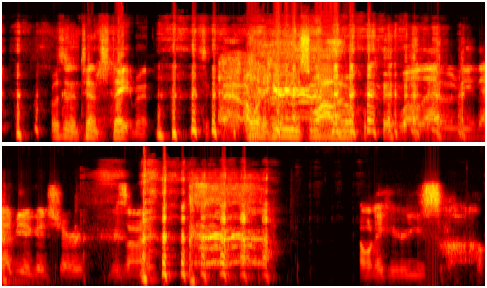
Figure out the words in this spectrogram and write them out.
that was an intense statement. I want to hear you swallow. well, that would be that'd be a good shirt design. I want to hear you swallow.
